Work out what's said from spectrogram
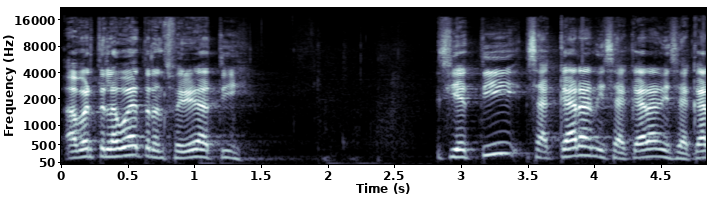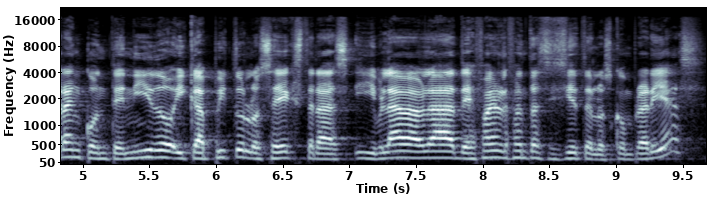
A ver, te la voy a transferir a ti. Si a ti sacaran y sacaran y sacaran contenido y capítulos extras y bla, bla, bla de Final Fantasy VII, ¿los comprarías?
